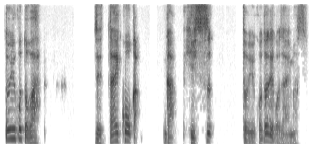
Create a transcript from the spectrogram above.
ということは、絶対効果が必須ということでございます。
